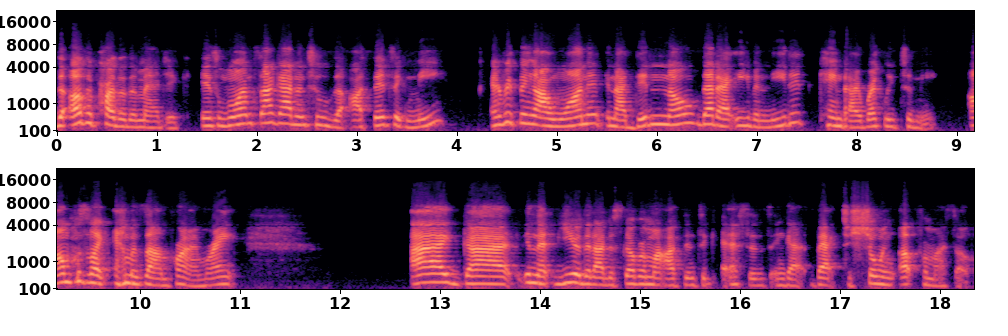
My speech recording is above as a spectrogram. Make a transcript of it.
the other part of the magic is once i got into the authentic me everything i wanted and i didn't know that i even needed came directly to me almost like amazon prime right I got in that year that I discovered my authentic essence and got back to showing up for myself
